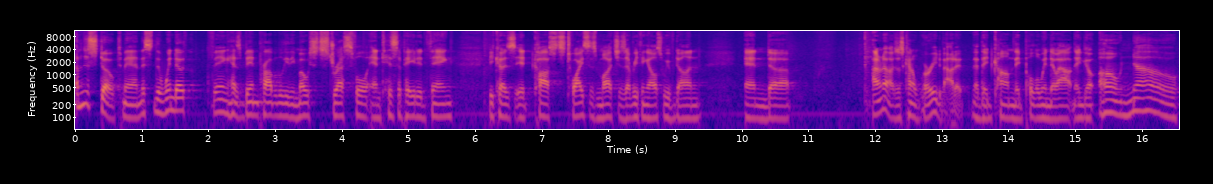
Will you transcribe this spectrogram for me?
I'm just stoked, man. This the window thing has been probably the most stressful anticipated thing because it costs twice as much as everything else we've done. And uh, I don't know, I was just kind of worried about it that they'd come, they'd pull a window out, and they'd go, "Oh no,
